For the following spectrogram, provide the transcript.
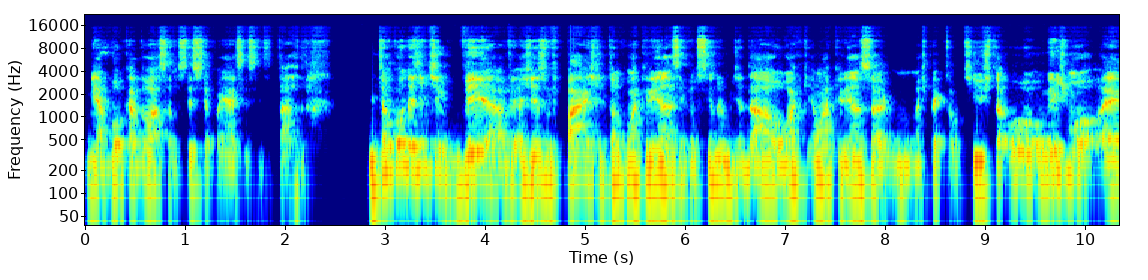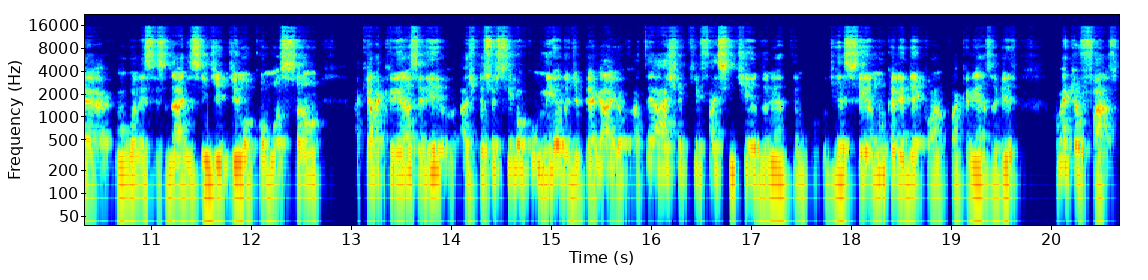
minha boca doça, não sei se você conhece esse ditado. Então, quando a gente vê, às vezes, os pais que estão com uma criança com síndrome de Down, ou uma criança com um aspecto autista, ou, ou mesmo é, com alguma necessidade assim, de, de, locomoção, aquela criança ali, as pessoas ficam com medo de pegar. Eu até acho que faz sentido, né? Tem um pouco de receio, eu nunca lidei com a, com a criança. Como é que eu faço?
